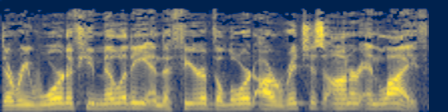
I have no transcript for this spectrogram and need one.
The reward of humility and the fear of the Lord are riches, honor, and life.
